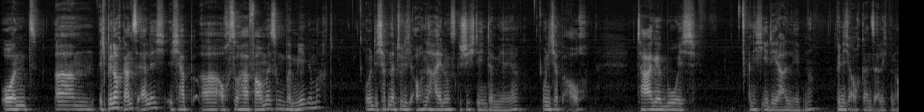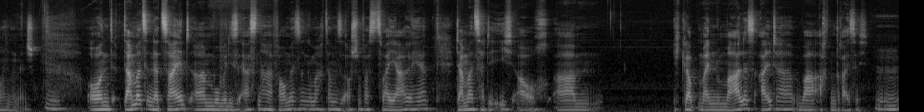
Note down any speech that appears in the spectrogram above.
Und ähm, ich bin auch ganz ehrlich, ich habe äh, auch so HV-Messungen bei mir gemacht und ich habe natürlich auch eine Heilungsgeschichte hinter mir. Ja? Und ich habe auch Tage, wo ich nicht ideal lebe. Ne? Bin ich auch ganz ehrlich, bin auch ein Mensch. Mhm. Und damals in der Zeit, ähm, wo wir diese ersten HV-Messungen gemacht haben, das ist auch schon fast zwei Jahre her, damals hatte ich auch ähm, ich glaube, mein normales Alter war 38. Mhm.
